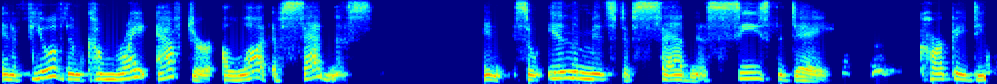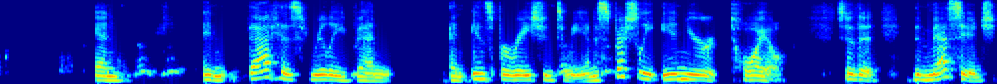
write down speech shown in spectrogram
And a few of them come right after a lot of sadness. And so, in the midst of sadness, seize the day, carpe diem. And, and that has really been an inspiration to me, and especially in your toil. So, the, the message,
